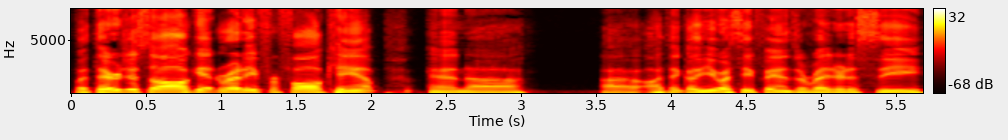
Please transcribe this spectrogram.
But they're just all getting ready for fall camp, and uh, I think the USC fans are ready to see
